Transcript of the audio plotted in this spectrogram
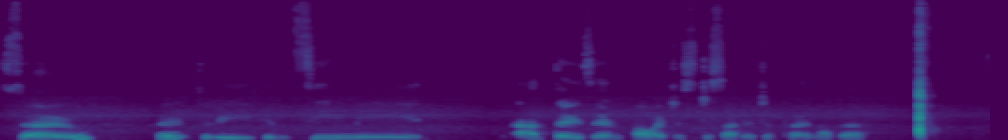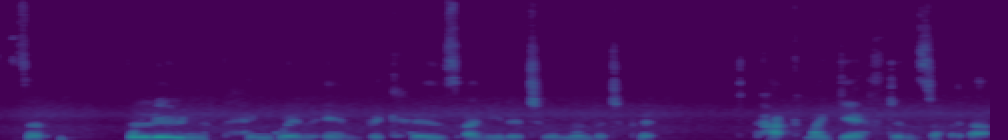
So hopefully you can see me add those in. Oh, I just decided to put another so, balloon penguin in because I needed to remember to put to pack my gift and stuff like that.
